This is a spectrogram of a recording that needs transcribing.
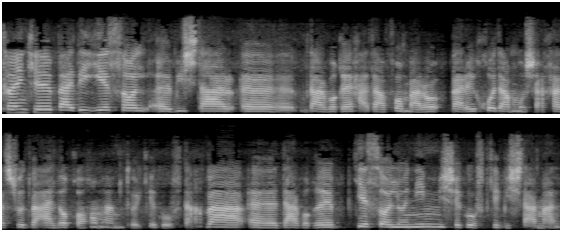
تا اینکه بعد یه سال بیشتر در واقع هدفم برای خودم مشخص شد و علاقه هم همینطور که گفتم. و در واقع یه سال و نیم میشه گفت که بیشتر من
